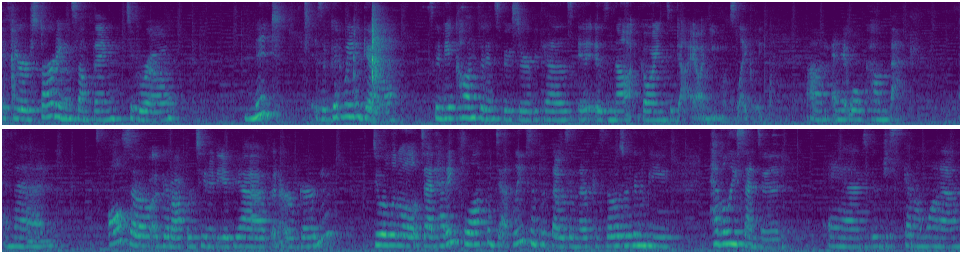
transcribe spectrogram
If you're starting something to grow, mint is a good way to go. It's gonna be a confidence booster because it is not going to die on you most likely um, and it will come back. And then it's also a good opportunity if you have an herb garden, do a little deadheading, pull off the dead leaves and put those in there because those are gonna be heavily scented and you're just gonna wanna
